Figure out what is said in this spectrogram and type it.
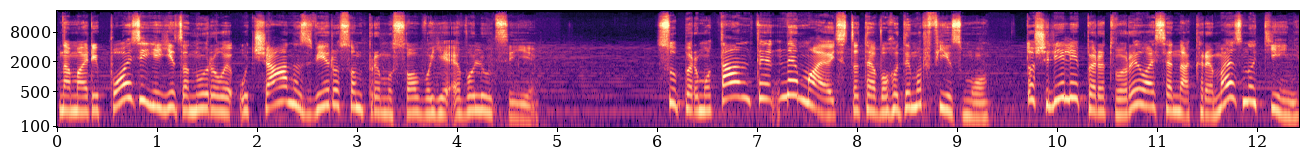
На Маріпозі її занурили у чан з вірусом примусової еволюції. Супермутанти не мають статевого диморфізму, тож Лілі перетворилася на кремезну тінь,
